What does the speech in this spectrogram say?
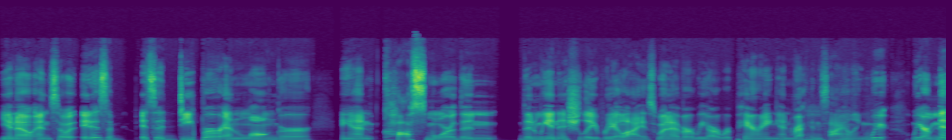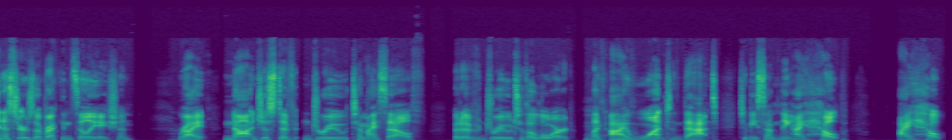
you know. And so it is a it's a deeper and longer and costs more than than we initially realize whenever we are repairing and mm-hmm. reconciling. We we are ministers of reconciliation, mm. right? Not just of Drew to myself, but of Drew to the Lord. Like mm-hmm. I want that to be something I help I help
